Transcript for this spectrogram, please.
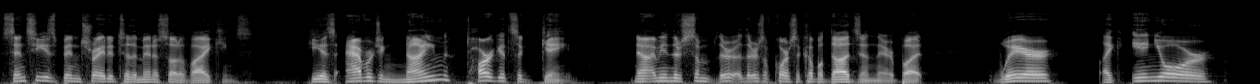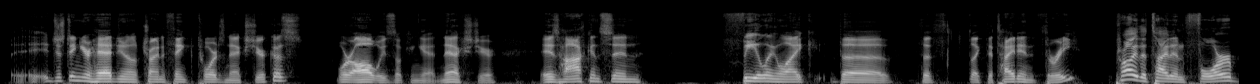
since he's been traded to the Minnesota Vikings, he is averaging nine targets a game. Now, I mean, there's some there. There's of course a couple duds in there, but where like in your just in your head, you know, trying to think towards next year because we're always looking at next year. Is Hockenson feeling like the the like the tight end three? Probably the tight end four,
